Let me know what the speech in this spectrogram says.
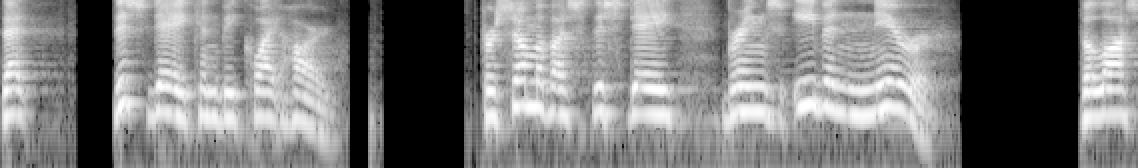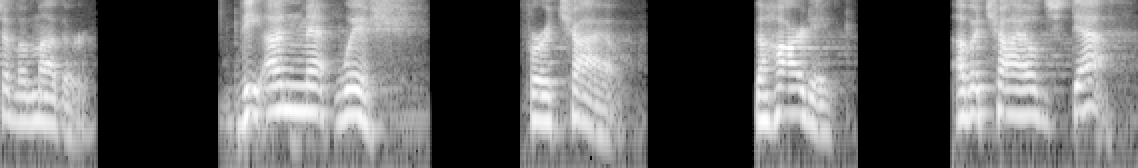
that this day can be quite hard. For some of us, this day brings even nearer the loss of a mother, the unmet wish for a child, the heartache of a child's death,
